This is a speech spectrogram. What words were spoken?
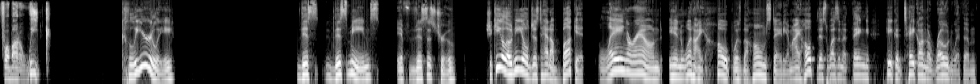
for about a week. Clearly, this this means if this is true, Shaquille O'Neal just had a bucket laying around in what I hope was the home stadium. I hope this wasn't a thing he could take on the road with him,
